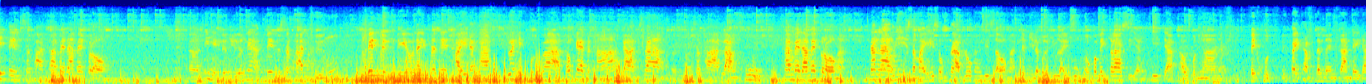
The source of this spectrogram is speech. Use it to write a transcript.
นี้เป็นสะพานข้ามแม่น้ำแม่กลองออที่เห็นเหลืองๆเนี่ยเป็นสะพานขึงเป็นหนึ่งเดียวในประเทศไทยนะคะ ด้วยเหตุผลว่าเขาแก้ปัญหาการสร้างสะพานรางคู่ข้ามแม่น้ำแม่กลองอะด้านล่างนี่สมัยสงครามโลกครั้งที่สองอะจะมีระเบิดอยู่หลายลูกเขาก็ไม่กล้าเสี่ยงที่จะเอาคนงานอะไปขุดหรือไปทำดำเนินการใด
